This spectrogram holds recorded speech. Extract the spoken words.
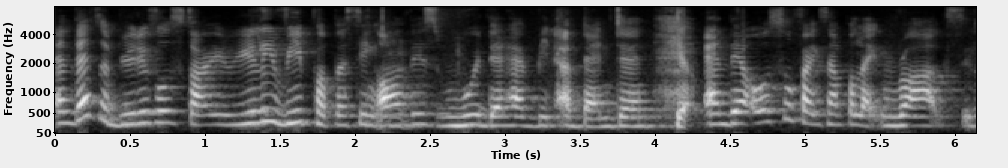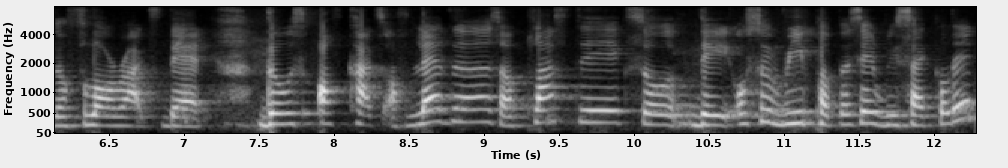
and that's a beautiful story. Really repurposing all this wood that have been abandoned. Yeah. And there are also, for example, like rugs, you know, floor rugs that those offcuts of leathers or plastic. So they also repurpose it, recycle it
